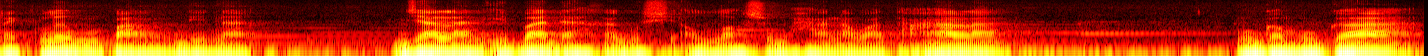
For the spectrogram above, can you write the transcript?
rek lempang dina jalan ibadah ka Gusti Allah Subhanahu wa taala. Muga-muga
